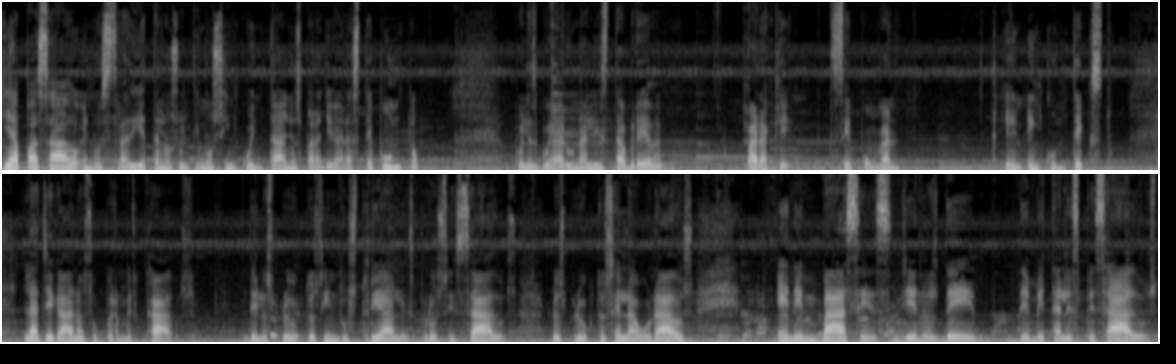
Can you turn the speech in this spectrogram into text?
¿Qué ha pasado en nuestra dieta en los últimos 50 años para llegar a este punto? Pues les voy a dar una lista breve para que se pongan en, contexto. La llegada a los supermercados de los productos industriales procesados, los productos elaborados en envases llenos de metales pesados,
